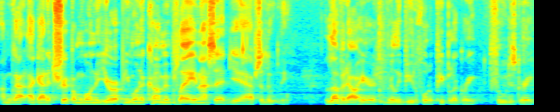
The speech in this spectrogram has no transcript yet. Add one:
I'm got I got a trip. I'm going to Europe. You want to come and play? And I said, yeah, absolutely. Love it out here. It's really beautiful. The people are great. Food is great.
